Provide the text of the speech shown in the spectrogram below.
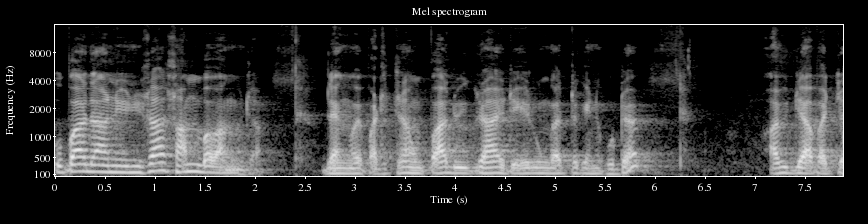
උපාදානයේ නිසා සම්භවං නිසා. දැන් ওই පටිච්චසමුප්පාද විග්‍රහය තේරුම් ගත්ත කෙනෙකුට අවිද්‍යාපච්චය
